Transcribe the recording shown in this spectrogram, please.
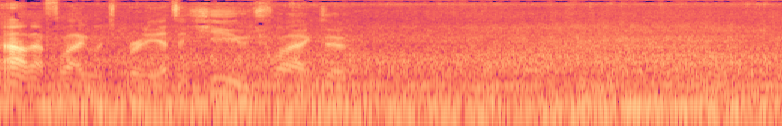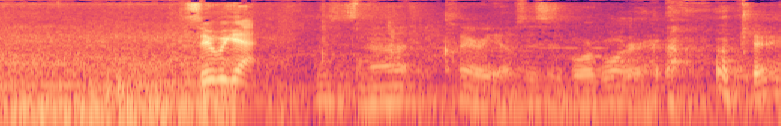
Oh, that flag looks pretty. That's a huge flag, too. See what we got. This is not Clarios. This is Borg Warner. okay.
